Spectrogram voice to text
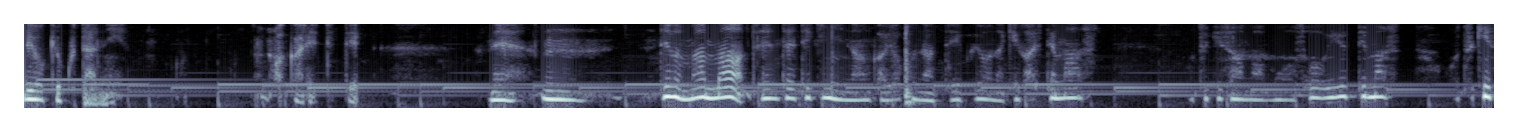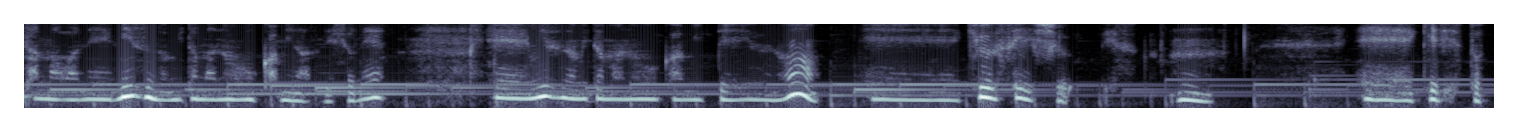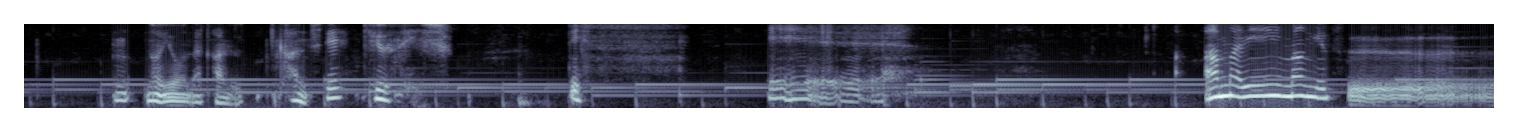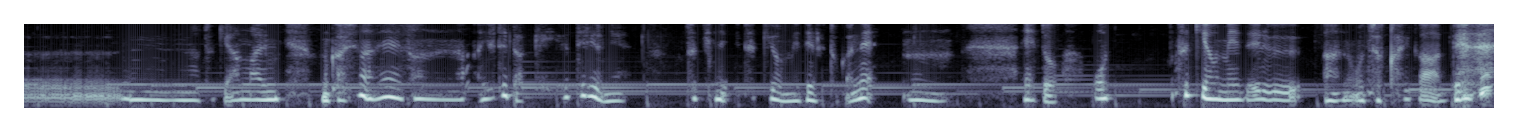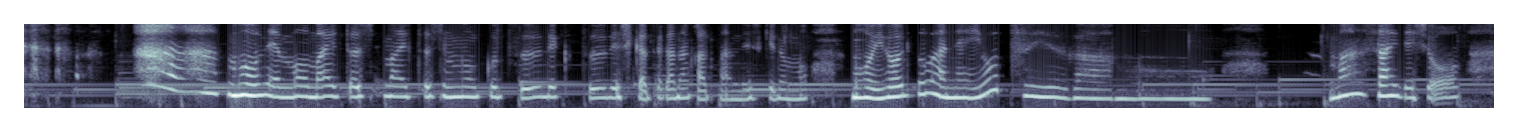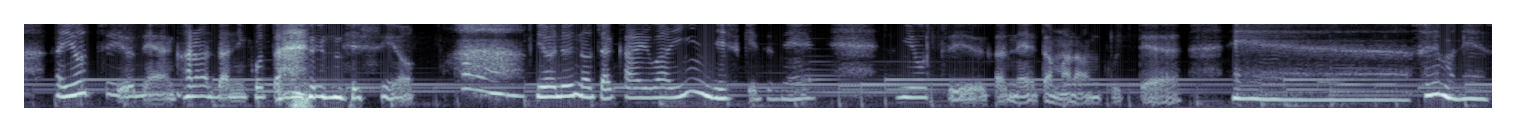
両極端に分かれてて、ね、うん。でもまあまあ全体的になんか良くなっていくような気がしてます。お月様もそう言ってます。お月様はね、水の御霊の狼なんですよね。えー、水の御霊の狼っていうのは、えー、救世主です。うん。えー、キリストのような感じ感じで救世主です。えー、あんまり満月時あんまり、昔はね、そんな、言ってたっけ？言ってるよね。月、月をめでるとかね。うん。えっ、ー、と、お、月をめでる、あの、お茶会があって もうね、もう毎年毎年もう苦痛で苦痛で仕方がなかったんですけども、もう夜はね、夜露がもう満載でしょ。夜露ね、体に応えるんですよ。夜の茶会はいいんですけどね、夜露がね、たまらんくて、えーそれもね、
